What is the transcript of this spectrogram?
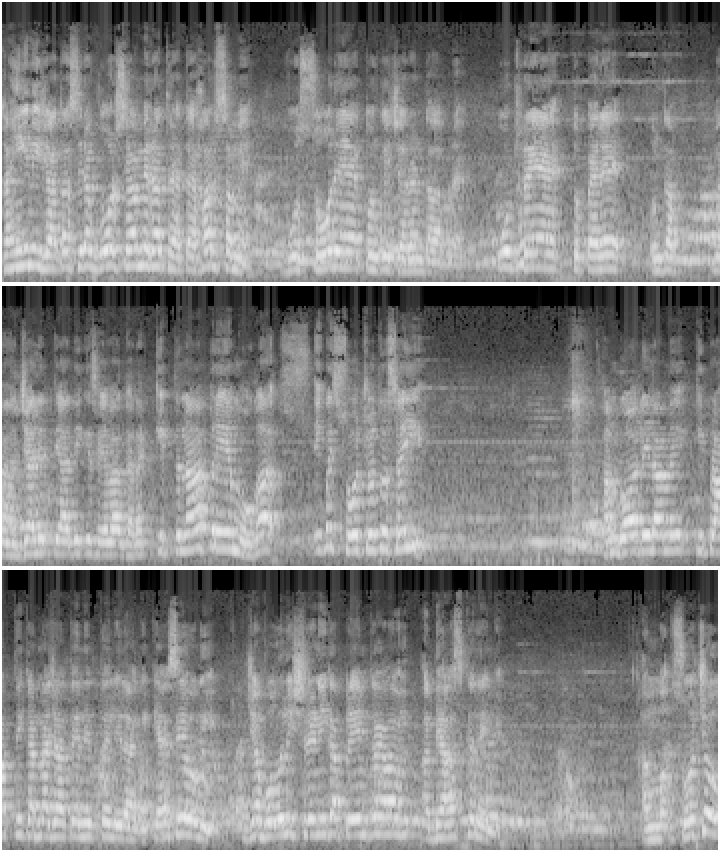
कहीं नहीं जाता, सिर्फ़ गौर सेवा में रत रहता है। हर समय वो सो रहे हैं तो उनके चरण दाब रहे हैं, उठ रहे हैं तो पहले उनका जल इत्यादि की सेवा कर रहे कितना प्रेम होगा? एक भाई, सोचो तो सही। हम गौर लीला में की प्राप्ति करना चाहते हैं नित्य लीला की। कैसे होगी? जब वो वाली श्रेणी का प्रेम का हम अभ्यास करेंगे। हम सोचो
